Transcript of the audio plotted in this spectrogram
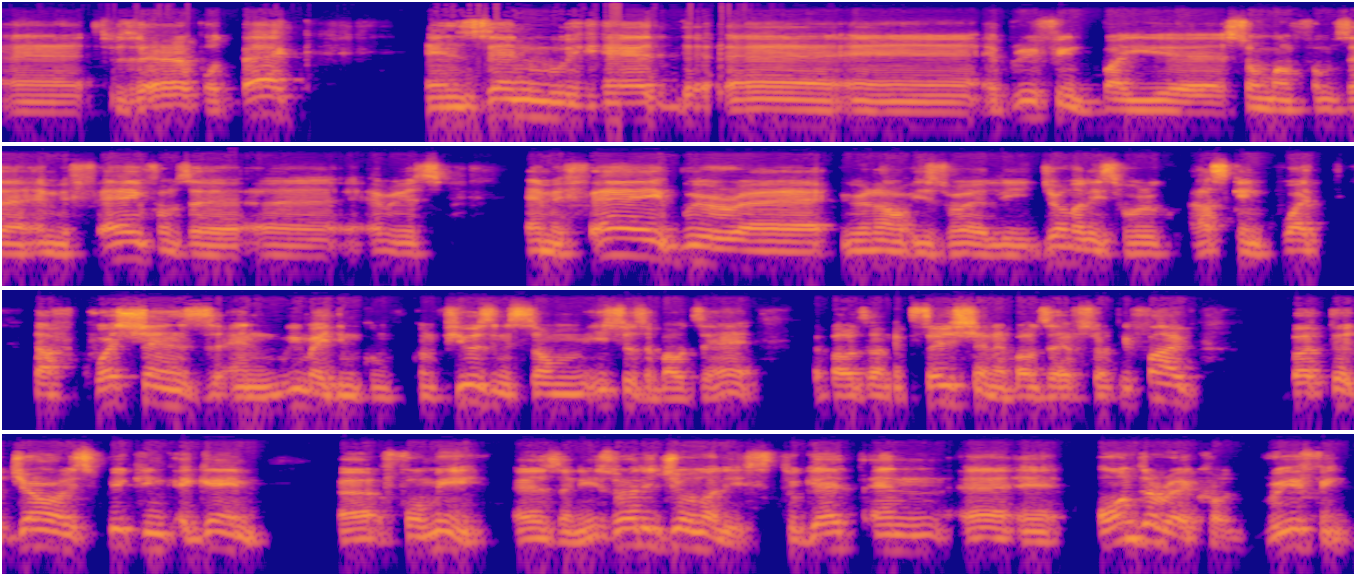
uh, to the airport back. And then we had uh, a briefing by uh, someone from the MFA, from the uh, Emirates MFA. We're, uh, you know, Israeli journalists were asking quite tough questions, and we made them confused in some issues about the about the annexation, about the F-35. But uh, generally speaking, again, uh, for me as an Israeli journalist to get an uh, uh, on the record briefing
